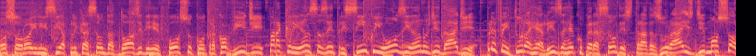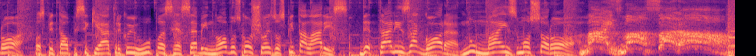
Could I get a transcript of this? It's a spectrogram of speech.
Mossoró inicia a aplicação da dose de reforço contra a Covid para crianças entre 5 e 11 anos de idade. Prefeitura realiza recuperação de estradas rurais de Mossoró. Hospital Psiquiátrico e UPAs recebem novos colchões hospitalares. Detalhes agora no Mais Mossoró. Mais Mossoró!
